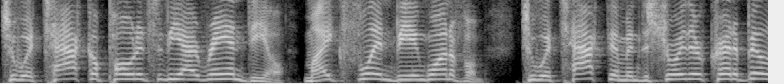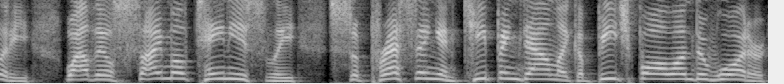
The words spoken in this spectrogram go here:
to attack opponents of the Iran deal, Mike Flynn being one of them, to attack them and destroy their credibility while they'll simultaneously suppressing and keeping down like a beach ball underwater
